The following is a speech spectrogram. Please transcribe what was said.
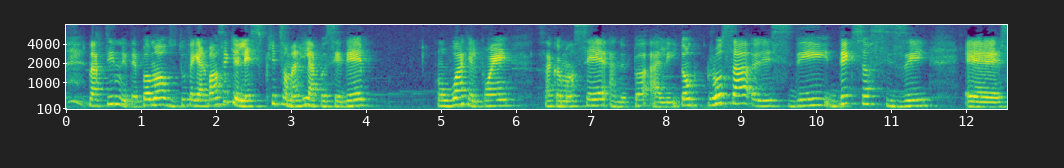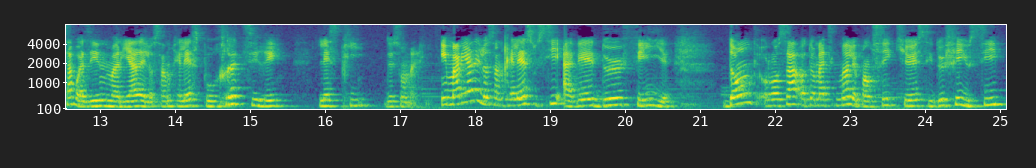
Martine n'était pas morte du tout. Fait qu'elle pensait que l'esprit de son mari la possédait. On voit à quel point ça commençait à ne pas aller. Donc Rosa a décidé d'exorciser euh, sa voisine Maria de Los Angeles pour retirer l'esprit de son mari. Et Maria de Los Angeles aussi avait deux filles. Donc, Rosa automatiquement le pensait que ces deux filles aussi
